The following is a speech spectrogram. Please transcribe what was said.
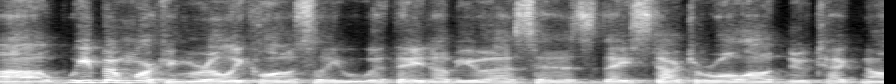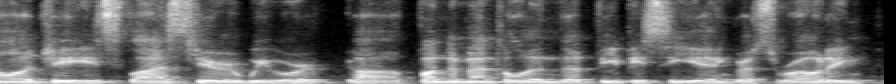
Uh, we've been working really closely with AWS as they start to roll out new technologies. Last year, we were uh, fundamental in the VPC ingress routing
